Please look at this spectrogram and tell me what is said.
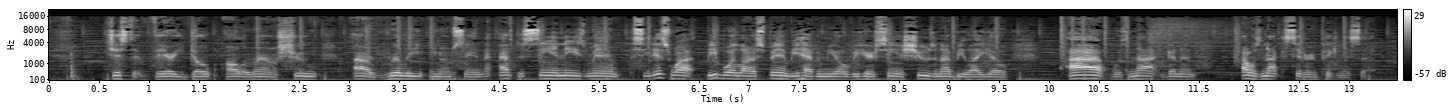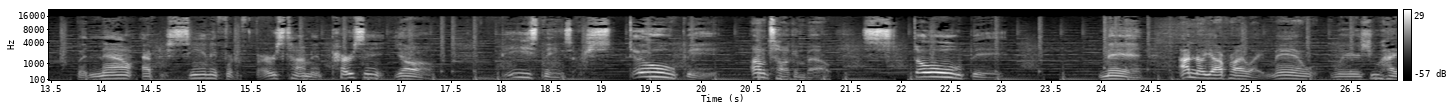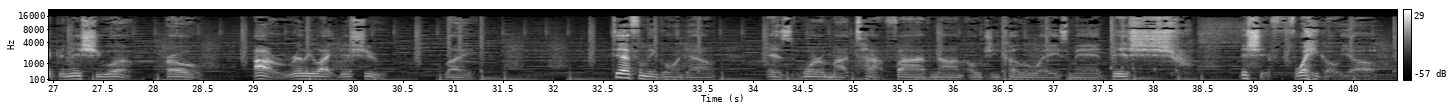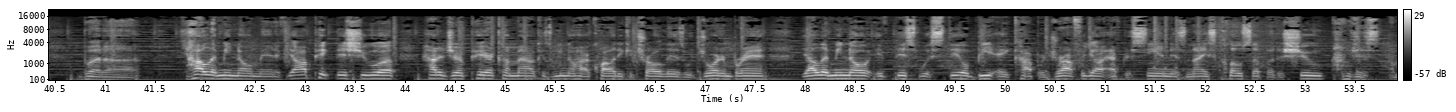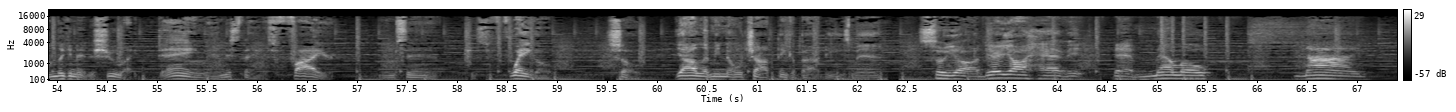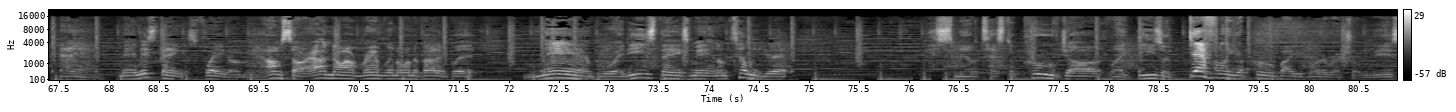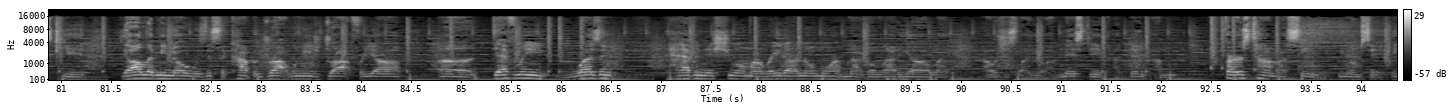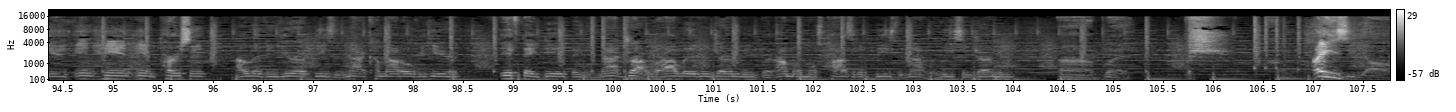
Just a very dope all around shoe. I really, you know what I'm saying? After seeing these, man, see this why B-Boy Laspin be having me over here seeing shoes and I'd be like, yo, I was not gonna, I was not considering picking this up. But now, after seeing it for the first time in person, y'all, these things are stupid. I'm talking about stupid. Man, I know y'all probably like, man, where's you hyping this shoe up? Bro, I really like this shoe. Like, definitely going down as one of my top five non-OG colorways, man. This, this shit fuego, y'all. But, uh, y'all let me know, man. If y'all picked this shoe up, how did your pair come out? Because we know how quality control is with Jordan Brand. Y'all let me know if this would still be a cop or drop for y'all after seeing this nice close up of the shoe. I'm just, I'm looking at the shoe like, dang, man, this thing is fire. You know what I'm saying? Just fuego. So, y'all let me know what y'all think about these, man. So, y'all, there y'all have it. That Melo nine Dang, man, this thing is fuego, man. I'm sorry. I know I'm rambling on about it, but man, boy, these things, man, I'm telling you that smell test approved, y'all. Like these are definitely approved by your boy the Retro Wiz Kid. Y'all let me know was this a cop or drop when these dropped for y'all? Uh definitely wasn't having this shoe on my radar no more. I'm not gonna lie to y'all. Like I was just like, yo, I missed it. I didn't I'm first time I seen it, you know what I'm saying, in, in hand, in person. I live in Europe. These did not come out over here. If they did, they did not drop where I live in Germany, but I'm almost positive these did not release in Germany. Uh, but psh, crazy, y'all.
